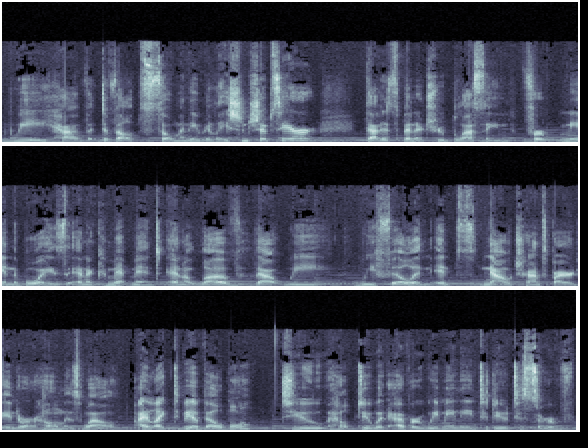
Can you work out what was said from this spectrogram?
We have developed so many relationships here that it's been a true blessing for me and the boys and a commitment and a love that we we feel and it's now transpired into our home as well. I like to be available to help do whatever we may need to do to serve.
